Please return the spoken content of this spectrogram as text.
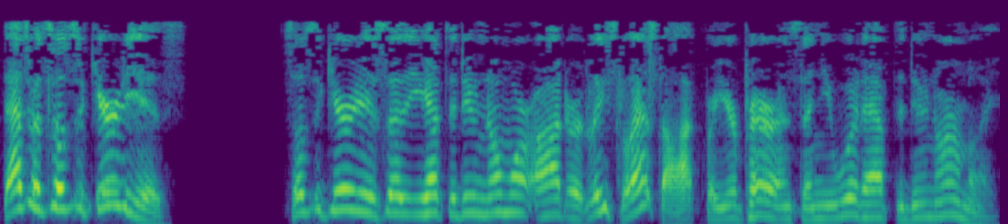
That's what Social Security is. Social Security is so that you have to do no more ought or at least less ought for your parents than you would have to do normally.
